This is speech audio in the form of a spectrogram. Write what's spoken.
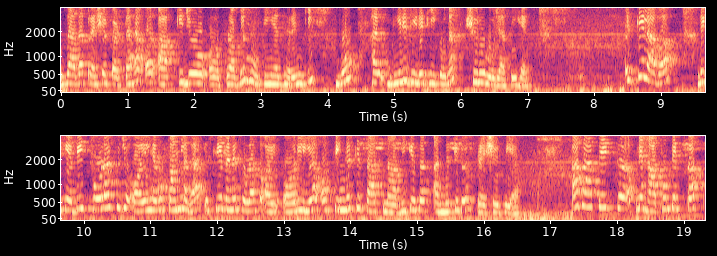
ज़्यादा प्रेशर पड़ता है और आपकी जो प्रॉब्लम होती है धरण की, वो हल धीरे धीरे ठीक होना शुरू हो जाती है। इसके अलावा, देखिए, अभी थोड़ा सा जो ऑयल है वो कम लगा, इसलिए मैंने थोड़ा सा ऑयल और लिया और फिंगर के साथ, नाभि के साथ अंदर की तरफ़ प्रेशर दिया अब आप एक अपने हाथों से कप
